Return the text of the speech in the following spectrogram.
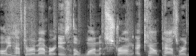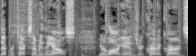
All you have to remember is the one strong account password that protects everything else your logins, your credit cards,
